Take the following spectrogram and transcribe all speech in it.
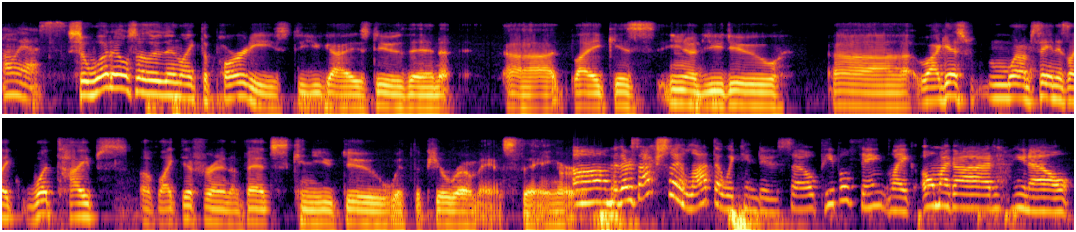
Oh, yes. So what else other than like the parties do you guys do then? Uh, like is you know do you do? Uh, well, I guess what I'm saying is like what types of like different events can you do with the pure romance thing or Um, there's actually a lot that we can do. So people think like, oh my God, you know,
